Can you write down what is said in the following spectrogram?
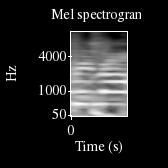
बिना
